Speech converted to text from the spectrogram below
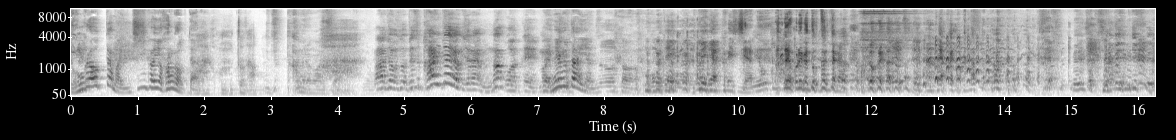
どんぐらいおったお前1時間半ぐらいおったよ本当だずっとカメラ回してあでもそう別に帰りたいわけじゃないもんなこうやって、いや眠たいやんずーっと。もう目迷惑してあれ俺がどついたから。あれ俺がどついたから。めちゃくちゃ便利ってる。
